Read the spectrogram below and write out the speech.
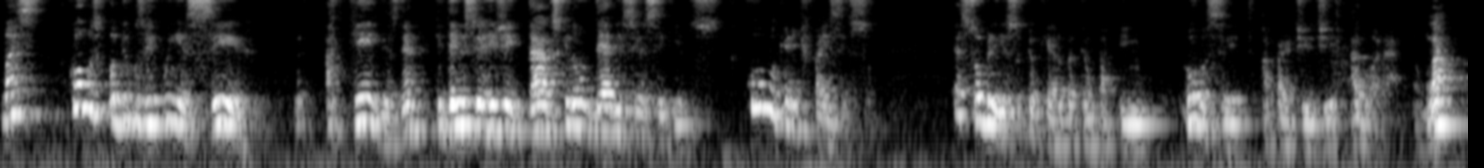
Mas como podemos reconhecer aqueles né, que devem ser rejeitados, que não devem ser seguidos? Como que a gente faz isso? É sobre isso que eu quero bater um papinho com você a partir de agora. Vamos lá?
